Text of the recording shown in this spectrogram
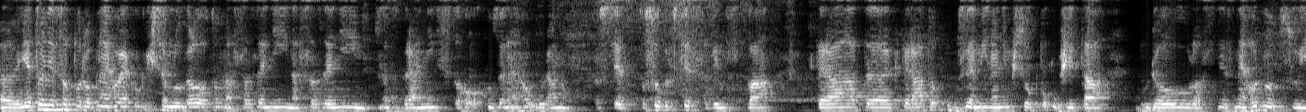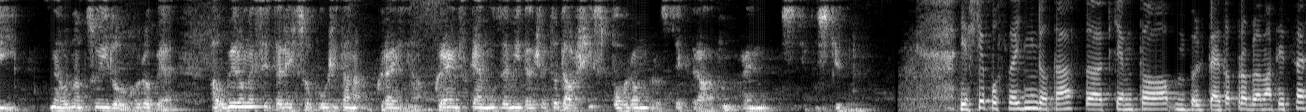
Eh, je to něco podobného, jako když se mluvilo o tom nasazení, nasazení zbraní z toho ochuzeného uranu. Prostě, to jsou prostě svinstva, která, která to území, na němž jsou použita, budou vlastně znehodnocují, znehodnocují dlouhodobě. A uvědomíme si tedy, že jsou použita na Ukrajině, na ukrajinském území, takže to další spohrom, prostě, která tu Ukrajinu postihuje. Ještě poslední dotaz eh, k, těmto, k této problematice.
